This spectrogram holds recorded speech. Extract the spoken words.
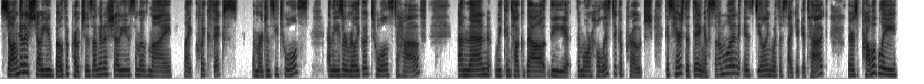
So I'm going to show you both approaches. I'm going to show you some of my like quick fix emergency tools. And these are really good tools to have. And then we can talk about the the more holistic approach because here's the thing if someone is dealing with a psychic attack there's probably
